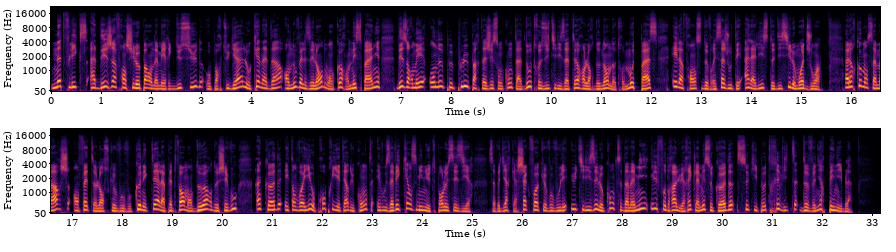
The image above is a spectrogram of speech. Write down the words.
Netflix a déjà franchi le pas en Amérique du Sud, au Portugal, au Canada, en Nouvelle-Zélande ou encore en Espagne. Désormais, on ne peut plus partager son compte à d'autres utilisateurs en leur donnant notre mot de passe et la France devrait s'ajouter à la liste d'ici le mois de juin. Alors comment ça marche? En fait, lorsque vous vous connectez à la plateforme en dehors de chez vous, un code est envoyé au propriétaire du compte et vous avez 15 minutes pour le saisir. Ça veut dire qu'à chaque fois que vous voulez utiliser le compte d'un ami, il faudra lui réclamer ce code, ce qui peut très vite devenir pénible.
